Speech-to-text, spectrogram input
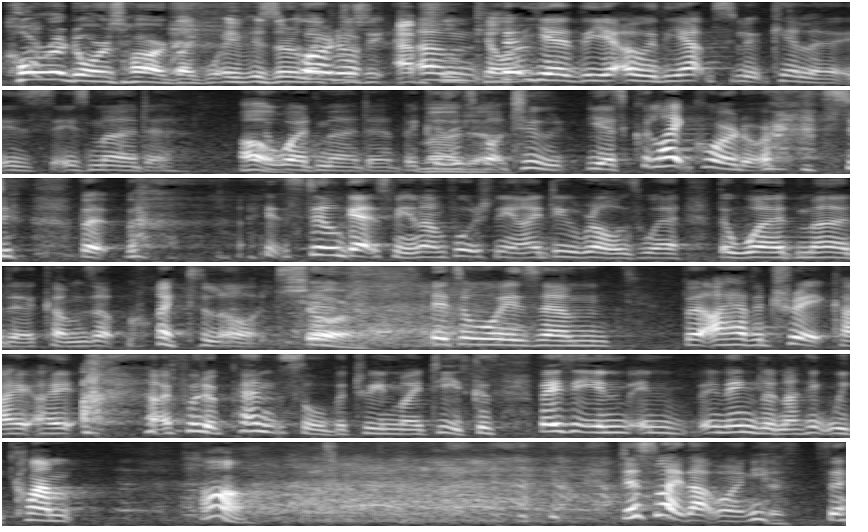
Corridor's hard. Like, is there like Corridor. just an absolute Um, killer? The, yeah, the oh, the absolute killer is is murder. Oh. The word murder because it's got two. Yes, like corridor, but. but It still gets me, and unfortunately, I do roles where the word murder comes up quite a lot. So Sure. it's always. Um, but I have a trick. I, I, I put a pencil between my teeth because basically in, in, in England, I think we clamp. Ah. Just like that one. yeah. So,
